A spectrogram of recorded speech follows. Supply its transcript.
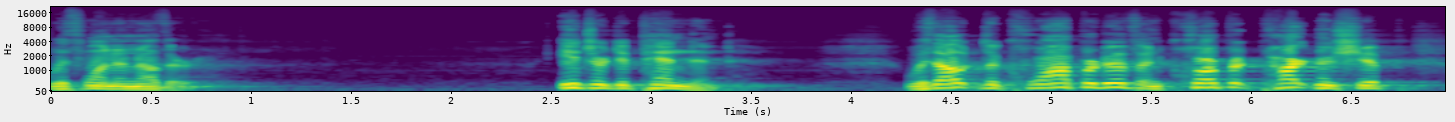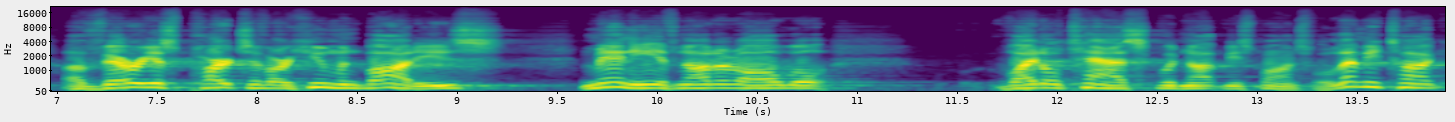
with one another. Interdependent. Without the cooperative and corporate partnership of various parts of our human bodies, many, if not at all, will vital tasks would not be responsible. Let me talk,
